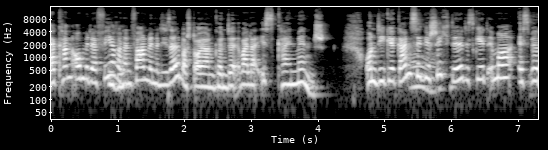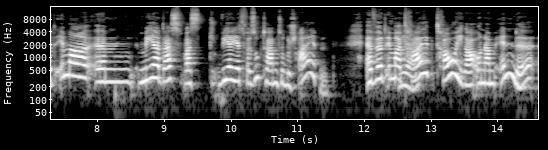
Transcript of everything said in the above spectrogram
Er kann auch mit der Fähre dann fahren, wenn er die selber steuern könnte, weil er ist kein Mensch. Und die ganze Geschichte, das geht immer, es wird immer ähm, mehr das, was wir jetzt versucht haben zu beschreiben. Er wird immer Ja. trau trauriger und am Ende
